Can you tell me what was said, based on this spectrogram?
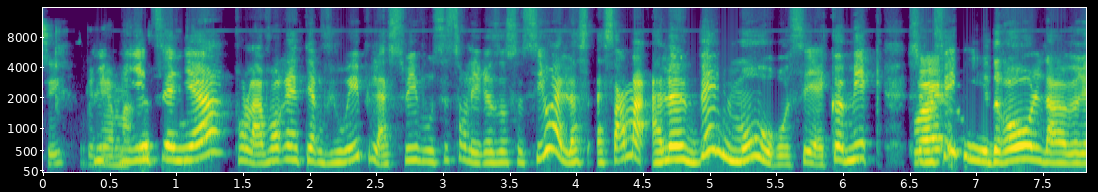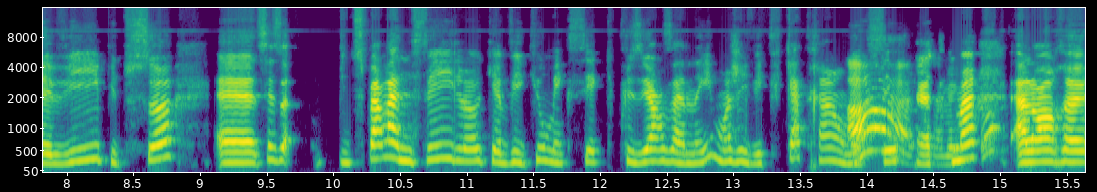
tu sais, vraiment. Yesenia, pour l'avoir interviewée puis la suivre aussi sur les réseaux sociaux, elle a, semble, elle a un bel humour aussi, elle est comique. C'est une fille qui est drôle dans la vraie vie, puis tout ça. Euh, ça. Puis tu parles à une fille là, qui a vécu au Mexique plusieurs années. Moi, j'ai vécu quatre ans au ah, Mexique, pratiquement. Alors, euh,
